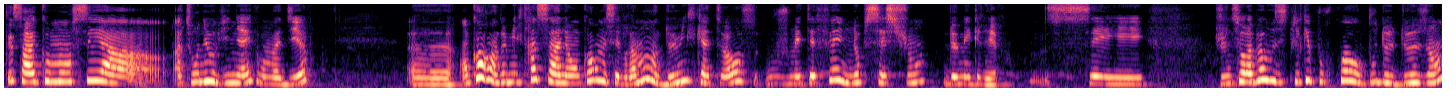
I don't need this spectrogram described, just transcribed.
que ça a commencé à... à, tourner au vinaigre, on va dire. Euh, encore en 2013, ça allait encore, mais c'est vraiment en 2014 où je m'étais fait une obsession de maigrir. C'est. Je ne saurais pas vous expliquer pourquoi au bout de deux ans.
